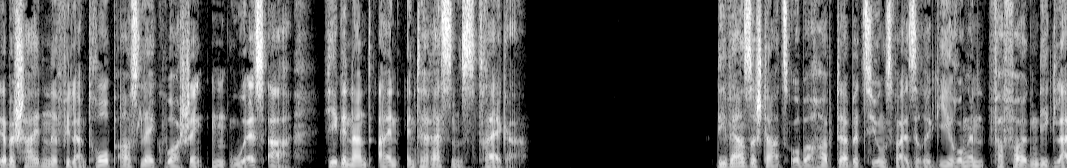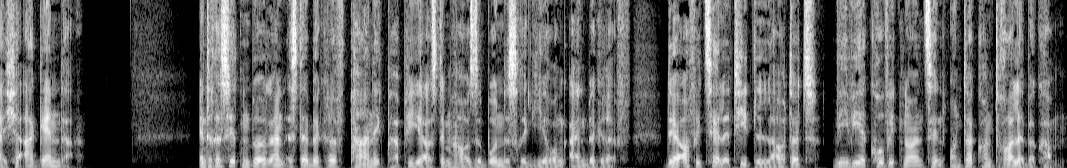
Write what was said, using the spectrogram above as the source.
der bescheidene Philanthrop aus Lake Washington, USA, hier genannt ein Interessensträger. Diverse Staatsoberhäupter bzw. Regierungen verfolgen die gleiche Agenda. Interessierten Bürgern ist der Begriff Panikpapier aus dem Hause Bundesregierung ein Begriff. Der offizielle Titel lautet Wie wir Covid-19 unter Kontrolle bekommen.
